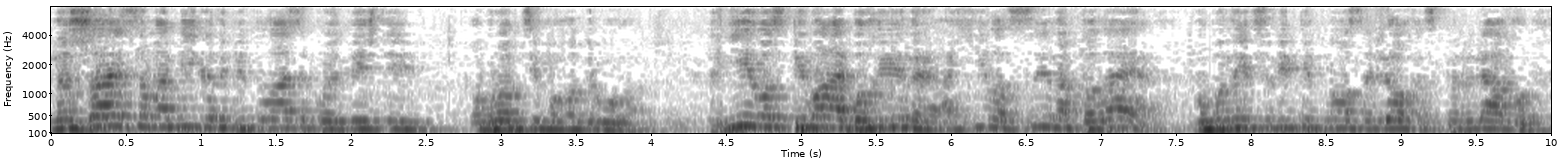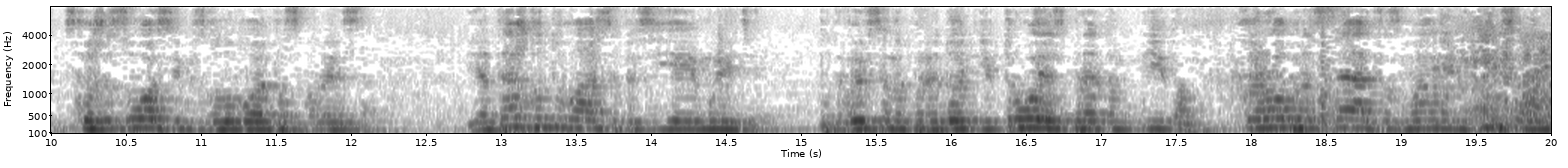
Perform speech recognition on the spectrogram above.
На жаль, сама бійка не піддалася поетичній обробці мого друга. Гніво співає богине, Ахіла, сина Пелея, бубонить собі під носа льоха з переляку, схоже, зовсім з головою посварився. Я теж готувався до цієї миті. Подивився напередодні троє з Бредом Пітом, хоробре серце з Мелом Гібсоном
